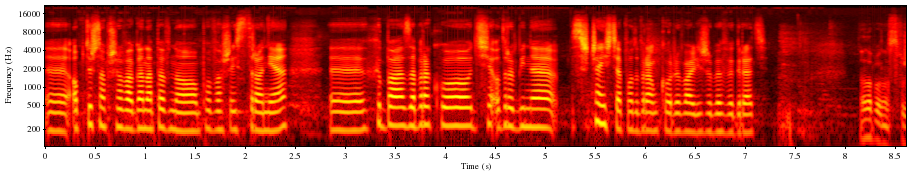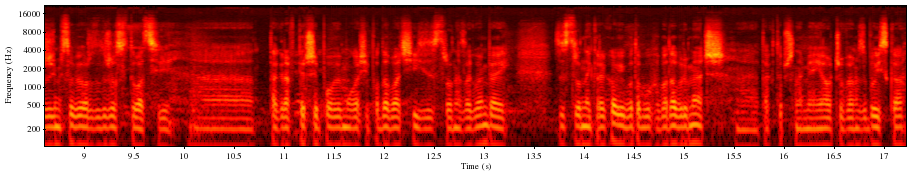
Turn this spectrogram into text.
E, Optyczna przewaga na pewno po Waszej stronie. Chyba zabrakło dzisiaj odrobinę szczęścia pod bramką rywali, żeby wygrać. No na pewno stworzyliśmy sobie bardzo dużo sytuacji. Ta gra w pierwszej połowie mogła się podobać i ze strony Zagłębia i ze strony Krakowi, bo to był chyba dobry mecz. Tak to przynajmniej ja odczuwałem z boiska.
